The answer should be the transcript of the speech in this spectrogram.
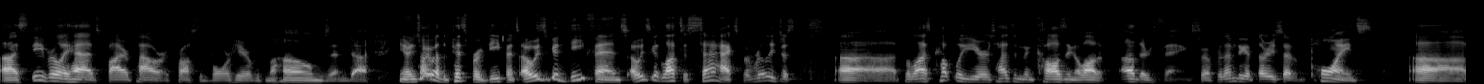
uh, Steve really has firepower across the board here with Mahomes. And uh, you know, you talk about the Pittsburgh defense, always a good defense, always get lots of sacks, but really just uh, for the last couple of years hasn't been causing a lot of other things. So for them to get 37 points. Uh,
